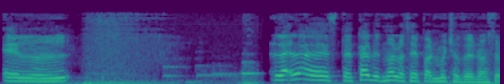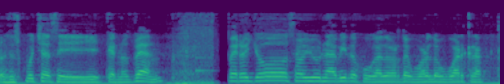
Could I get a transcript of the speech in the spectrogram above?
El, este, tal vez no lo sepan muchos de nuestros escuchas y que nos vean, pero yo soy un ávido jugador de World of Warcraft.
